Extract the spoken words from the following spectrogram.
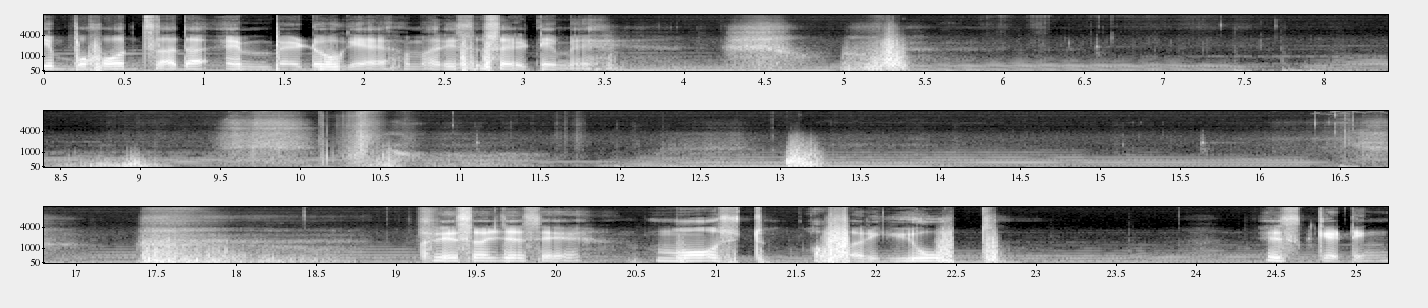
ये बहुत ज़्यादा एम्बेड हो गया है हमारी सोसाइटी में। इस वजह से most of our youth is getting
